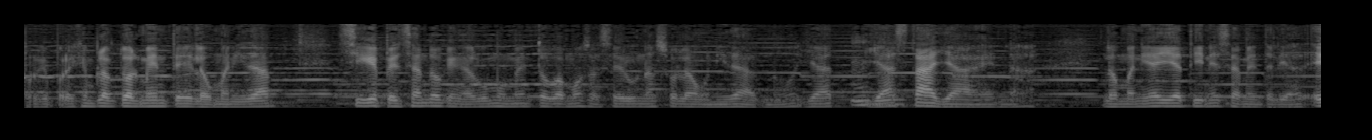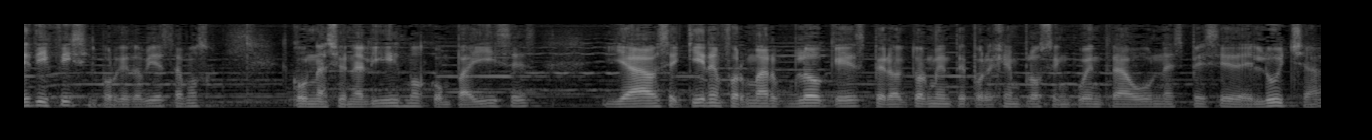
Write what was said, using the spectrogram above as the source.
Porque, por ejemplo, actualmente la humanidad sigue pensando que en algún momento vamos a ser una sola unidad, ¿no? Ya, ya está ya en la, la humanidad ya tiene esa mentalidad. Es difícil porque todavía estamos con nacionalismos, con países, ya se quieren formar bloques, pero actualmente, por ejemplo, se encuentra una especie de lucha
